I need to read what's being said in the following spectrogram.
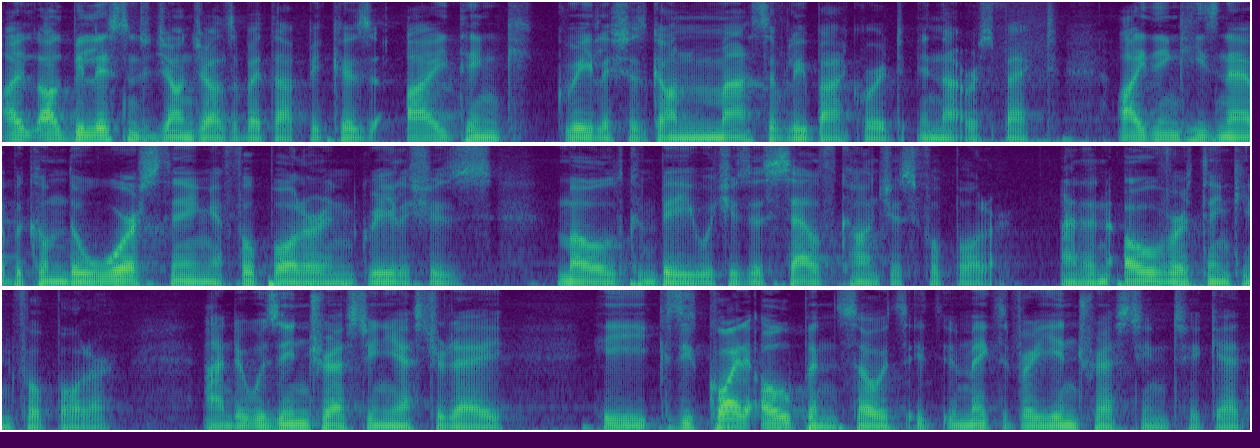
I'll, I'll, be listening to John Giles about that because I think Grealish has gone massively backward in that respect. I think he's now become the worst thing a footballer in Grealish's mould can be, which is a self conscious footballer and an overthinking footballer. And it was interesting yesterday, he because he's quite open, so it, it makes it very interesting to get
